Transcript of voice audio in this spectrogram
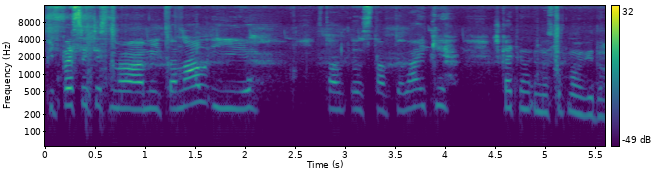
Підписуйтесь на мій канал і ставте, ставте лайки. Чекайте наступного відео.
